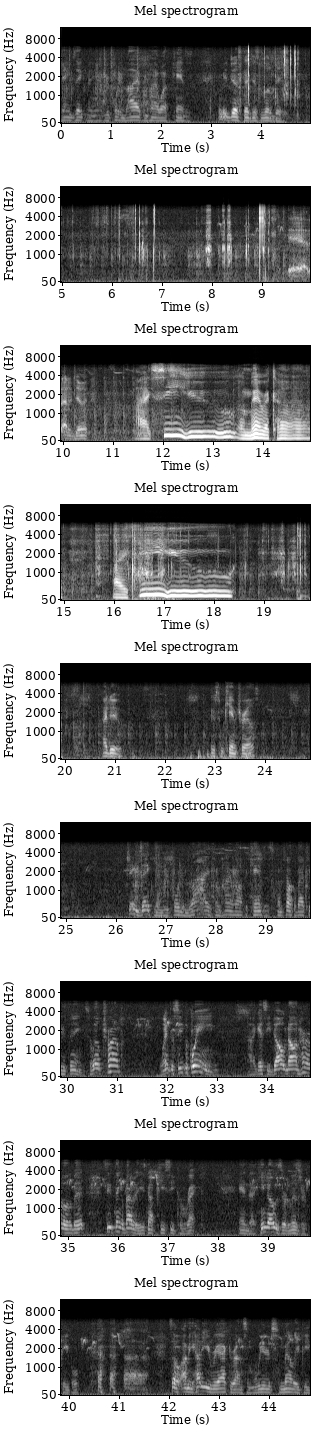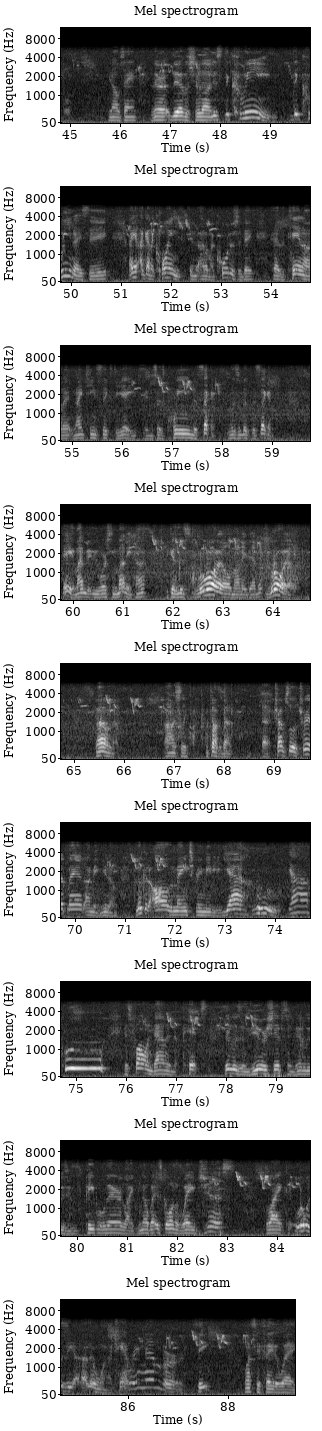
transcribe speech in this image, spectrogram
James Aikman here, reporting live from Hiawatha, Kansas. Let me adjust that just a little bit. Yeah, that'll do it. I see you, America. I see you. I do. Here's some chemtrails. James Aikman reporting live from Hiawatha, Kansas. To talk about two things. Well, Trump went to see the Queen. I guess he dogged on her a little bit. See, the thing about it, he's not PC correct. And uh, he knows they're lizard people. so, I mean, how do you react around some weird, smelly people? You know what I'm saying? They're, they have a. It's the Queen. The Queen, I say. I, I got a coin in, out of my quarters today. It has a 10 on it, 1968, and it says Queen the Second, Elizabeth the Second. Hey, it might be worse than money, huh? Because it's royal money, damn it, royal. I don't know. Honestly, we talk about uh, Trump's little trip, man. I mean, you know, look at all the mainstream media. Yahoo, Yahoo is falling down in the pits. They're losing viewerships and they're losing people there like nobody. It's going away just like what was the other one? I can't remember. See, once they fade away,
